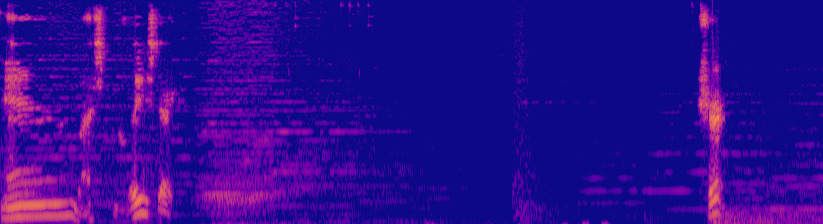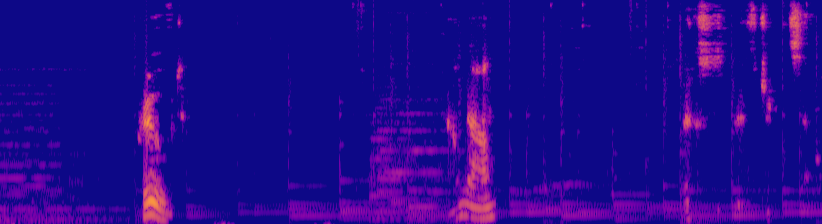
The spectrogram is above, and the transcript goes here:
And last but not least, there. Sure. Proved. Calm down. Let's let's check this out.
